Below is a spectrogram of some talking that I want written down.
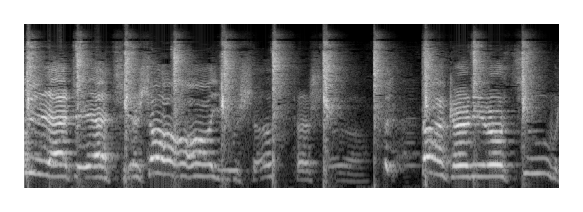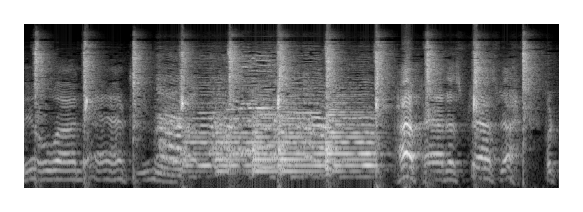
既然这天上有神神，大个里头救不了我难主，盘盘的算算不住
